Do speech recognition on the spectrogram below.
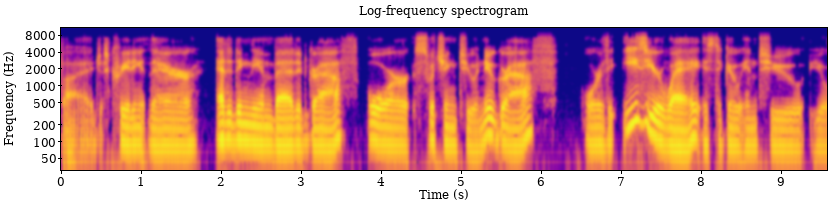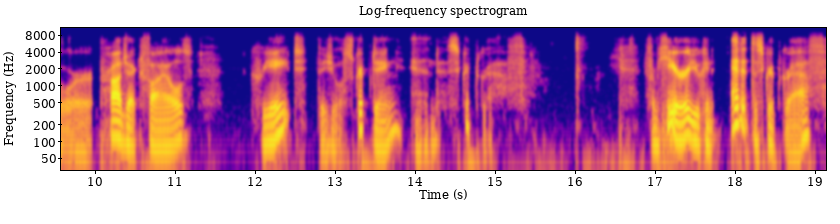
by just creating it there, editing the embedded graph, or switching to a new graph. Or the easier way is to go into your project files, create visual scripting and script graph. From here, you can edit the script graph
